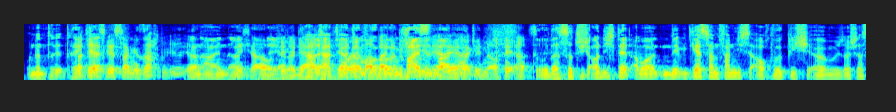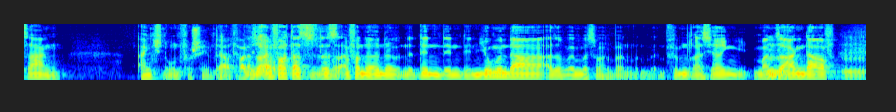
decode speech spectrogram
Und dann trägt Hat er das gestern gesagt? Ja? Nein, nein. Nicht? Ja, okay. der, der, hat, hat, der hat ja mal bei einem weißen ja, ja, genau. Ja. So, das ist natürlich auch nicht nett, aber ne, gestern fand ich es auch wirklich, äh, wie soll ich das sagen? Eigentlich eine Unverschämtheit. Ja, fand also einfach, auch. dass das ist einfach eine, eine, den, den, den Jungen da, also wenn man es mal beim 35-jährigen Mann mhm. sagen darf, mhm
